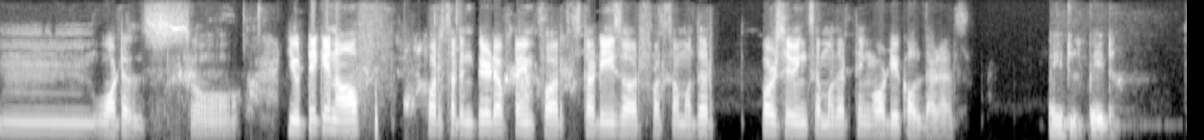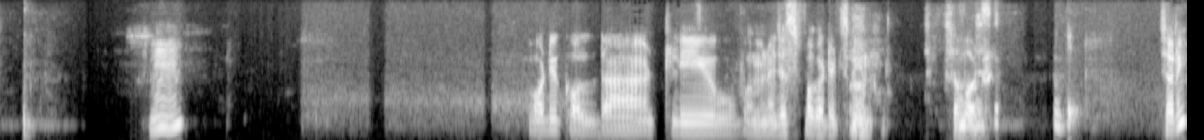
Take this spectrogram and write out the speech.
Mm, what else? So you taken off for a certain period of time for studies or for some other pursuing some other thing. What do you call that as? Paid. Paid. Hmm. What do you call that leave? I mean, I just forgot its Uh, name. Suborder. B- Sorry.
